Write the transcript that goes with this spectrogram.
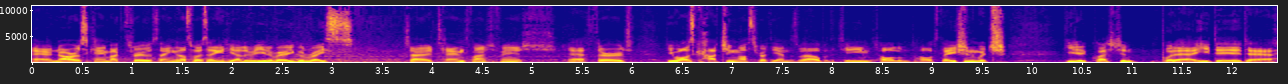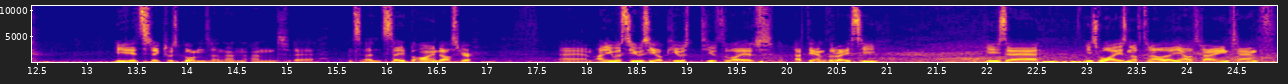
Uh, Norris came back through, saying that's why I was saying he had, a, he had a very good race. Started tenth, managed to finish uh, third. He was catching Oscar at the end as well, but the team told him to hold station, which he did question, but uh, he did uh, he did stick to his guns and and and, uh, and, and stayed behind Oscar. Um, and he was he was he was he was delighted at the end of the race. He he's uh, he's wise enough to know that you know starting tenth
